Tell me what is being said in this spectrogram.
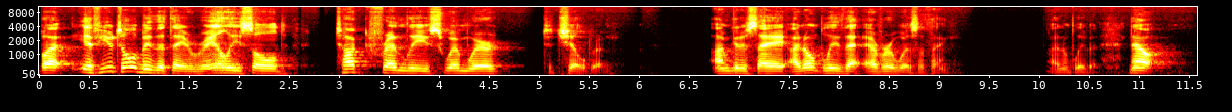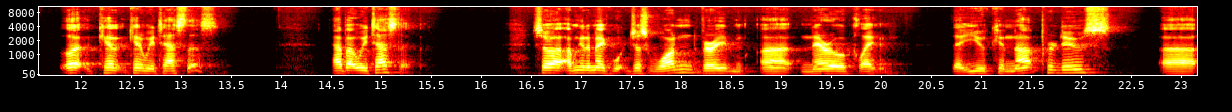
but if you told me that they really sold tuck-friendly swimwear to children, I'm going to say I don't believe that ever was a thing. I don't believe it. Now, uh, can, can we test this? How about we test it? So I'm going to make just one very uh, narrow claim that you cannot produce uh,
